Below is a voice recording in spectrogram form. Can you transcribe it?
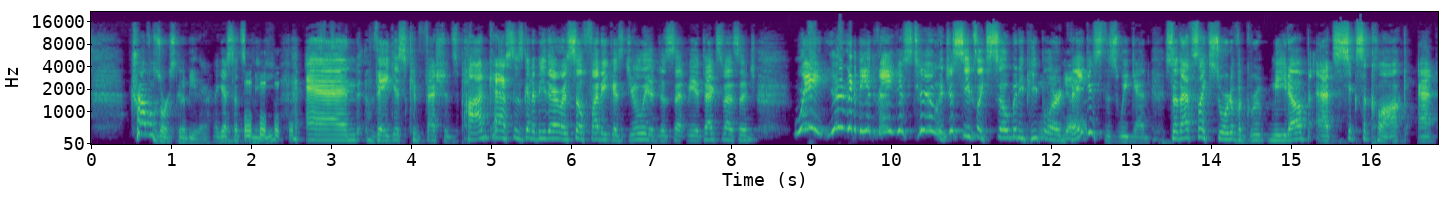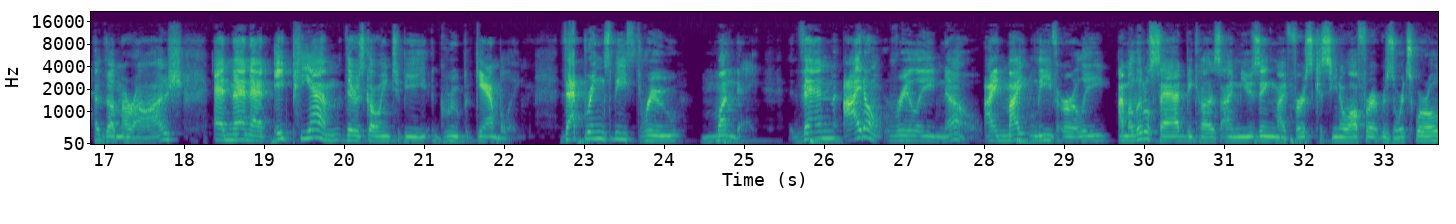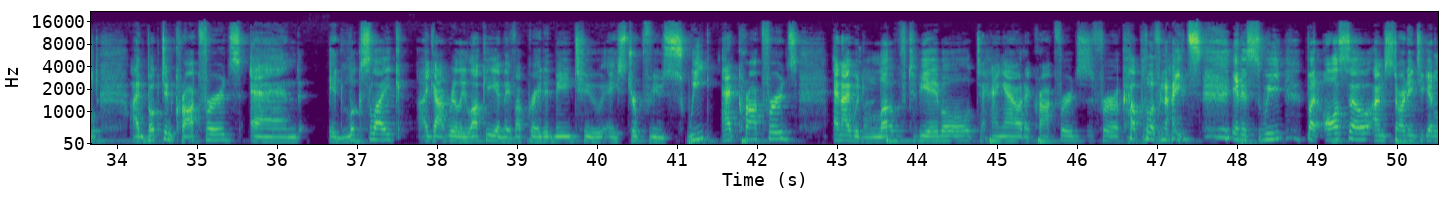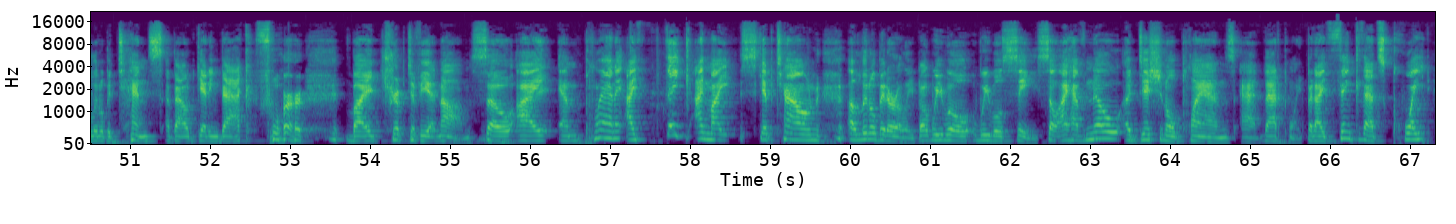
Travel Zork's going to be there. I guess that's me. and Vegas Confessions podcast is going to be there. It was so funny because Julian just sent me a text message. Wait, you're going to be in Vegas too. It just seems like so many people are in Yeah. Vegas this weekend. So that's like sort of a group meetup at six o'clock at the Mirage. And then at 8 p.m., there's going to be group gambling. That brings me through Monday. Then I don't really know. I might leave early. I'm a little sad because I'm using my first casino offer at Resorts World. I'm booked in Crockford's and it looks like I got really lucky and they've upgraded me to a strip view suite at Crockford's. And I would love to be able to hang out at Crockford's for a couple of nights in a suite. But also, I'm starting to get a little bit tense about getting back for my trip to Vietnam. So I am planning, I think I might skip town a little bit early, but we will we will see. So I have no additional plans at that point, but I think that's quite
